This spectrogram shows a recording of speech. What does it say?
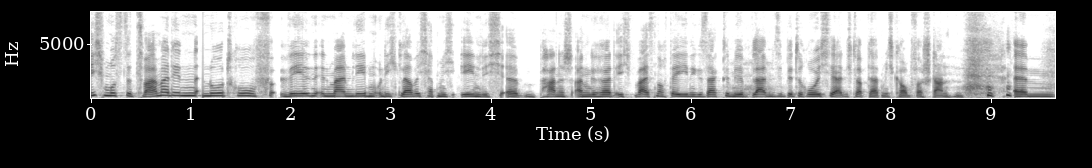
Ich musste zweimal den Notruf wählen in meinem Leben und ich glaube, ich habe mich ähnlich äh, panisch angehört. Ich weiß noch, derjenige sagte mir, bleiben Sie bitte ruhig. Ja, ich glaube, der hat mich kaum verstanden. ähm,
